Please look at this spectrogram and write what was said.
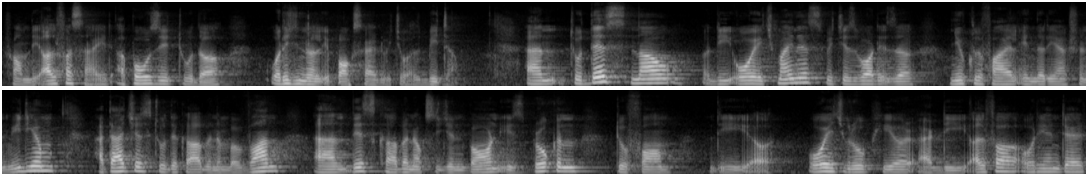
from the alpha side opposite to the original epoxide which was beta. And to this now the OH minus which is what is a nucleophile in the reaction medium attaches to the carbon number 1 and this carbon oxygen bond is broken to form the uh, OH group here at the alpha oriented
